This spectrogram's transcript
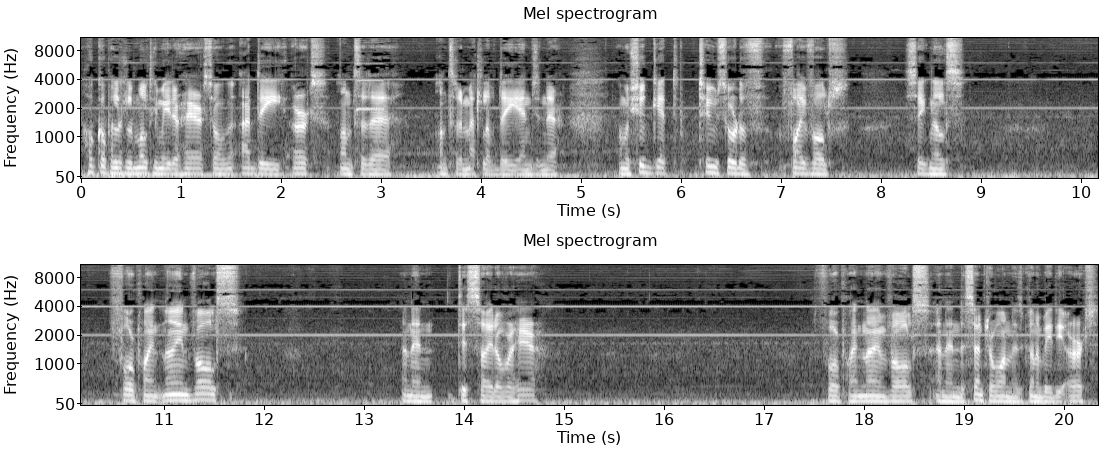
hook up a little multimeter here, so add the earth onto the onto the metal of the engine there, and we should get two sort of 5 volt signals 4.9 volts and then this side over here 4.9 volts and then the center one is going to be the earth.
